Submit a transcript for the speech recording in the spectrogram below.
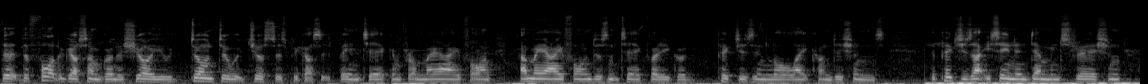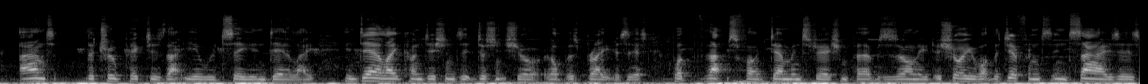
The, the photographs I'm going to show you don't do it justice because it's being taken from my iPhone and my iPhone doesn't take very good pictures in low light conditions. The pictures that you've seen in demonstration and the true pictures that you would see in daylight. In daylight conditions it doesn't show up as bright as this but that's for demonstration purposes only to show you what the difference in size is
